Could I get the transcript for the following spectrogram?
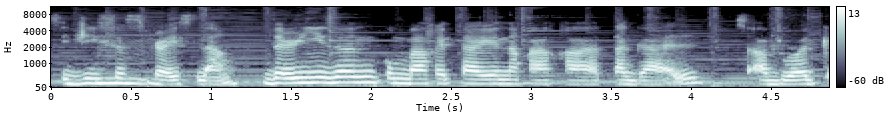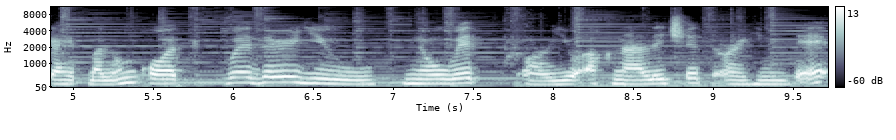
Si Jesus Mm. Christ lang. The reason kung bakit tayo nakakatagal sa abroad kahit malungkot, whether you know it or you acknowledge it or hindi,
